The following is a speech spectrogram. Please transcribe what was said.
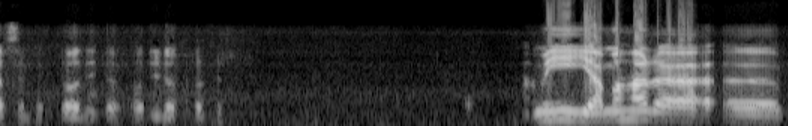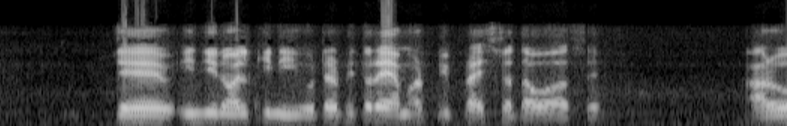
আছে ভোক্তা অধিদ- অধিদপ্তরের আমি ইয়ামাহার যে ইঞ্জিন অয়েল কিনি, ওটার ভিতরে এমআরপি প্রাইসটা দেওয়া আছে। আরও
